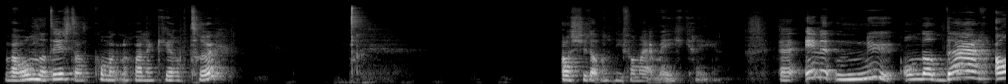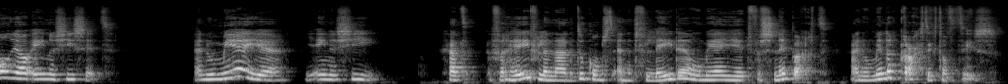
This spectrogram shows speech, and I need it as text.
Waarom dat is, daar kom ik nog wel een keer op terug. Als je dat nog niet van mij hebt meegekregen. Uh, in het nu, omdat daar al jouw energie zit. En hoe meer je je energie gaat verhevelen naar de toekomst en het verleden, hoe meer je het versnippert en hoe minder krachtig dat het is.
